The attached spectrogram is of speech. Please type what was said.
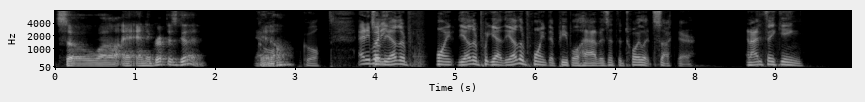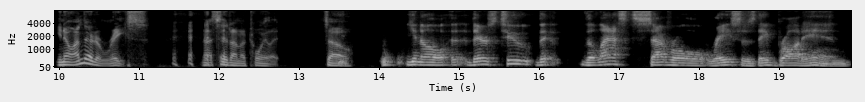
So uh, and, and the grip is good. You know, cool. So Anybody? the other point, the other po- yeah, the other point that people have is that the toilets suck there, and I'm thinking, you know, I'm there to race, not sit on a toilet. So you know, there's two the the last several races they brought in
